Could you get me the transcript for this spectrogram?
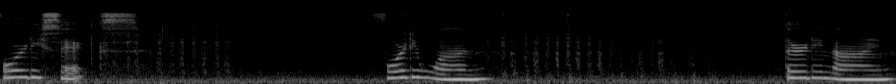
46. 41. 39.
